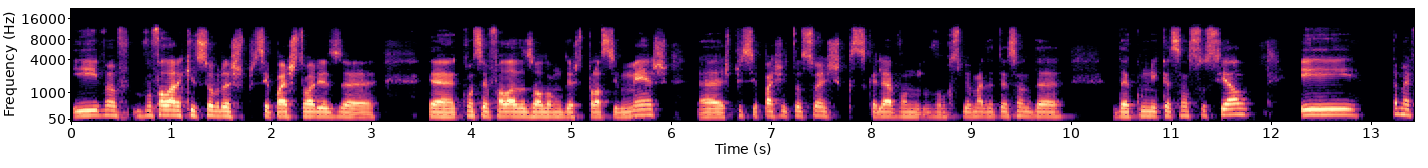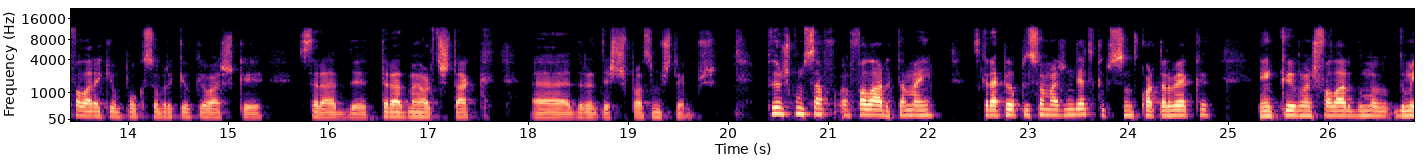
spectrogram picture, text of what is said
e vou, falar aqui sobre as principais histórias uh, uh, que vão ser faladas ao longo deste próximo mês, uh, as principais situações que se calhar vão, vão receber mais atenção da, da comunicação social e também falar aqui um pouco sobre aquilo que eu acho que será de, terá de maior destaque durante estes próximos tempos podemos começar a falar também, se calhar pela posição mais mediática, a posição de quarterback, em que vamos falar de uma, de uma,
